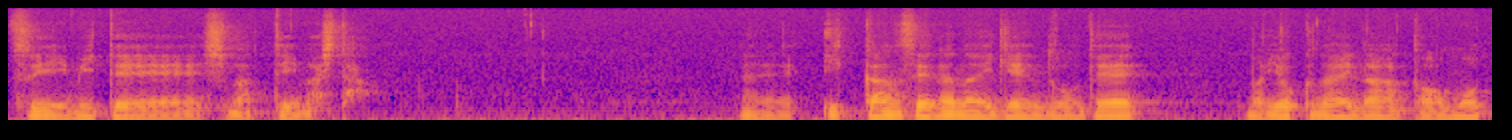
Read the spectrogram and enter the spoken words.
つい見てしまっていました、え、一貫性がない言動で、まあ、良くないなとは思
